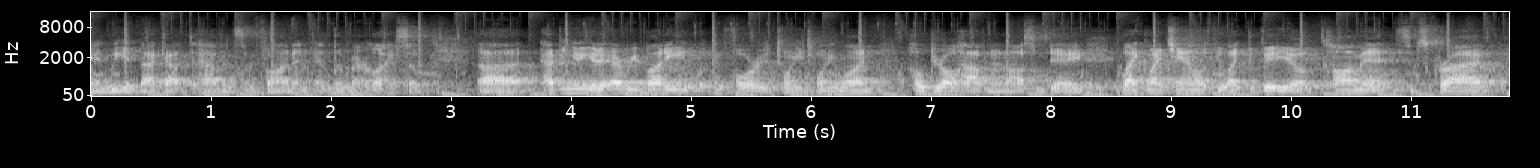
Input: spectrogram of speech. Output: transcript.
and we get back out to having some fun and, and living our lives. So uh, happy new year to everybody. Looking forward to 2021. Hope you're all having an awesome day. Like my channel if you like the video, comment, subscribe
